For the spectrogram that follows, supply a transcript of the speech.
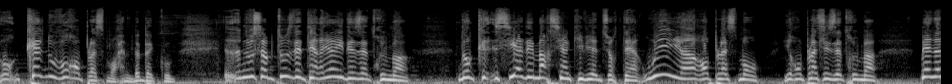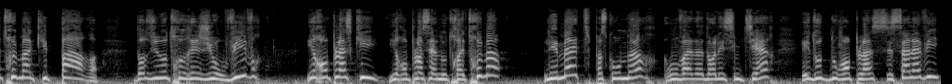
oh, quel nouveau remplacement. Euh, Nous sommes tous des terriens et des êtres humains. Donc, s'il y a des martiens qui viennent sur Terre, oui, il y a un remplacement. Ils remplacent les êtres humains. Mais un être humain qui part dans une autre région vivre, il remplace qui? Il remplace un autre être humain. Les mettent parce qu'on meurt, on va dans les cimetières et d'autres nous remplacent. C'est ça la vie.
